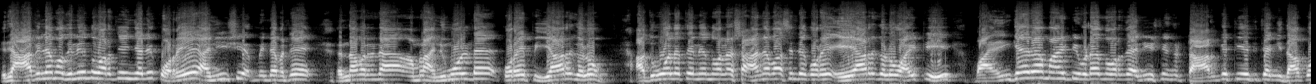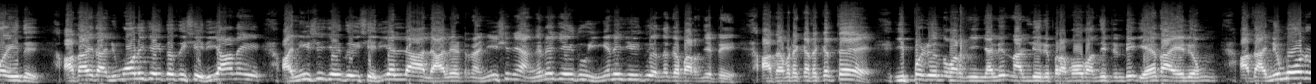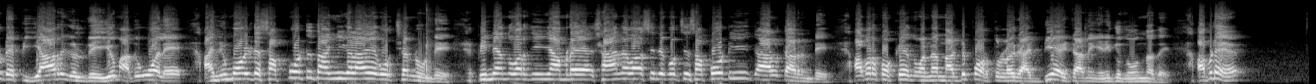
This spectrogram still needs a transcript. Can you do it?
രാവിലെ മുതൽ എന്ന് പറഞ്ഞു കഴിഞ്ഞാൽ കുറേ അനീഷ് പിന്നെ മറ്റേ എന്താ പറയണ്ട നമ്മൾ അനുമോളുടെ കുറേ പി ആറുകളും അതുപോലെ തന്നെ എന്ന് പറഞ്ഞാൽ ഷാനവാസിന്റെ കുറെ എ ആറുകളും ആയിട്ട് ഭയങ്കരമായിട്ട് ഇവിടെ എന്ന് പറഞ്ഞാൽ അനീഷ് ഞങ്ങൾ ടാർഗറ്റ് ചെയ്തിട്ട് അങ്ങ് ഇതാക്കുക ചെയ്ത് അതായത് അനുമോൾ ചെയ്തത് ശരിയാണ് അനീഷ് ചെയ്തത് ശരിയല്ല ലാലേട്ടൻ അനീഷിനെ അങ്ങനെ ചെയ്തു ഇങ്ങനെ ചെയ്തു എന്നൊക്കെ പറഞ്ഞിട്ട് അതവിടെ കിടക്കട്ടെ. ഇപ്പോഴും എന്ന് പറഞ്ഞു കഴിഞ്ഞാൽ നല്ലൊരു പ്രമോ വന്നിട്ടുണ്ട്. ഏതായാലും അത് അനുമോളുടെ പി ആറുകളുടെയും അതുപോലെ അനുമോളുടെ സപ്പോർട്ട് താങ്ങികളായ കുറച്ചെണ്ണം ഉണ്ട് പിന്നെ എന്ന് പറഞ്ഞു കഴിഞ്ഞാൽ നമ്മുടെ ഷാനവാസിന്റെ കുറച്ച് സപ്പോർട്ടീവ് ആൾക്കാരുണ്ട്. അവർക്കൊക്കെ എന്ന് പറഞ്ഞാൽ നടുപ്പുറത്തുള്ള ഒരു അടിയായിട്ടാണ് എനിക്ക് തോന്നുന്നത്. അവിടെ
